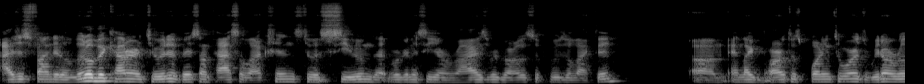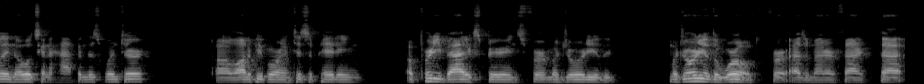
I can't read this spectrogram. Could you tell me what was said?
I just find it a little bit counterintuitive based on past elections to assume that we're going to see a rise regardless of who's elected. Um, and like Barth was pointing towards, we don't really know what's going to happen this winter. Uh, a lot of people are anticipating a pretty bad experience for a majority of the majority of the world. For as a matter of fact, that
